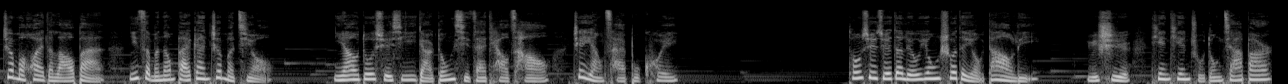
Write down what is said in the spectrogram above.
这么坏的老板，你怎么能白干这么久？你要多学习一点东西再跳槽，这样才不亏。”同学觉得刘墉说的有道理，于是天天主动加班儿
